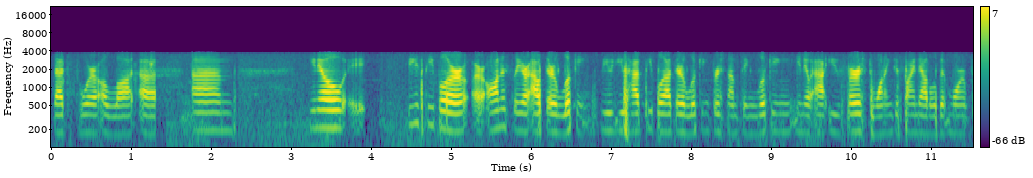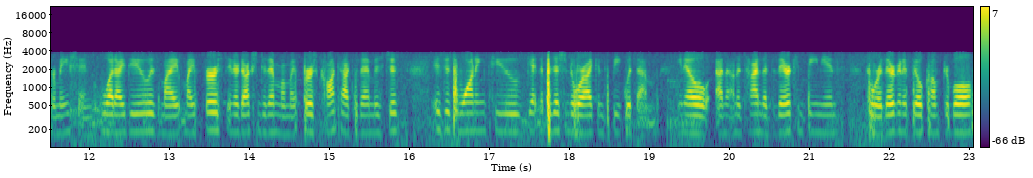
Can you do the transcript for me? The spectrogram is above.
that's where a lot of, um, you know, it, these people are, are honestly are out there looking. You you have people out there looking for something, looking you know at you first, wanting to find out a little bit more information. What I do is my my first introduction to them or my first contact with them is just is just wanting to get in a position to where I can speak with them. You know, on, on a time that's their convenience, to where they're going to feel comfortable.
